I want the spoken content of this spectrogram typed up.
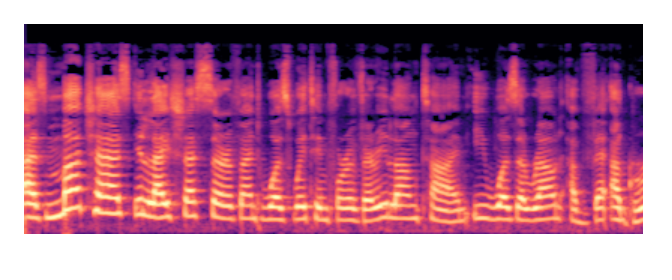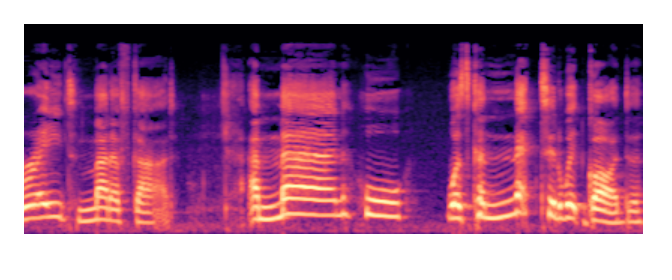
as much as Elisha's servant was with him for a very long time, he was around a, a great man of God, a man who was connected with God,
